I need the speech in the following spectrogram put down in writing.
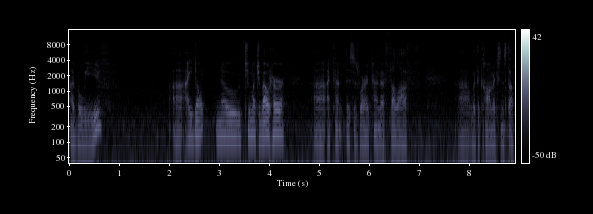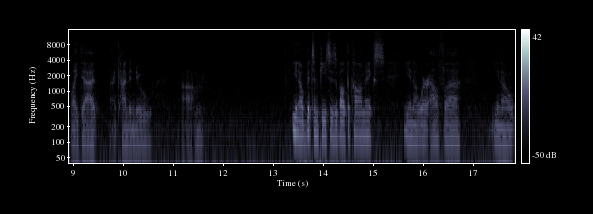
I believe. Uh, I don't know too much about her. Uh, I kind this is where I kind of fell off uh, with the comics and stuff like that. I kind of knew, um, you know, bits and pieces about the comics. You know, where Alpha, you know,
